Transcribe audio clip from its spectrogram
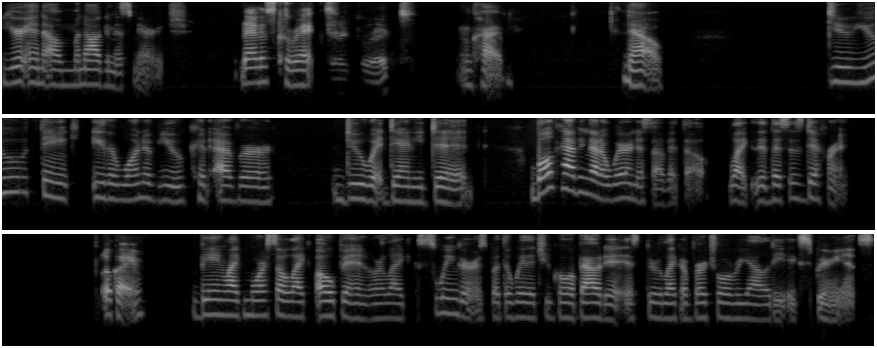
you're in a monogamous marriage That is correct. Very correct. okay now do you think either one of you could ever do what danny did both having that awareness of it though like this is different Okay. being like more so like open or like swingers but the way that you go about it is through like a virtual reality experience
